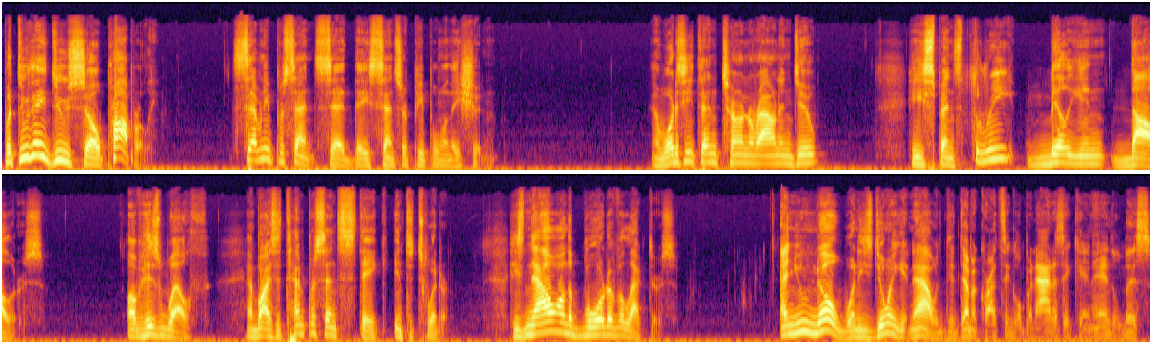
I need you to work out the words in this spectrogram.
But do they do so properly? 70% said they censor people when they shouldn't. And what does he then turn around and do? He spends $3 billion of his wealth and buys a 10% stake into Twitter. He's now on the board of electors. And you know when he's doing it now, the Democrats they go oh, bananas, they can't handle this.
